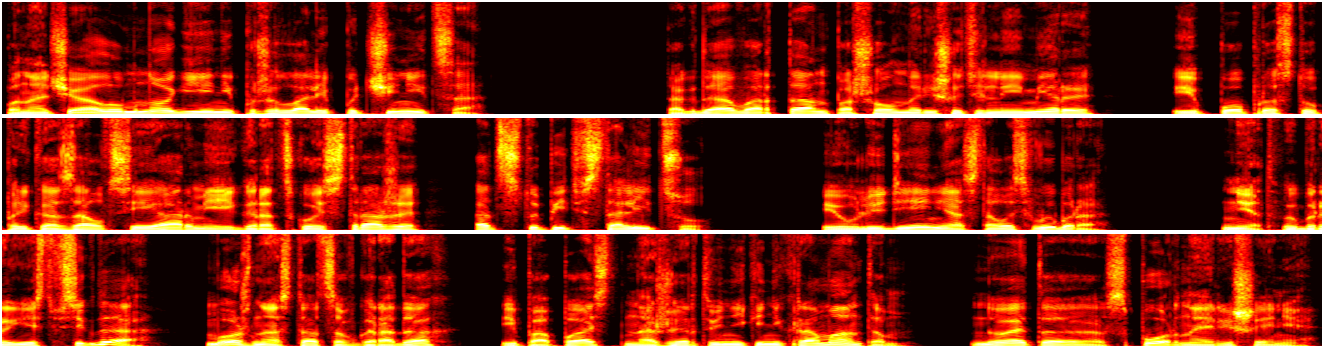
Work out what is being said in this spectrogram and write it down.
Поначалу многие не пожелали подчиниться. Тогда Вартан пошел на решительные меры и попросту приказал всей армии и городской страже отступить в столицу. И у людей не осталось выбора. Нет, выборы есть всегда. Можно остаться в городах и попасть на жертвенники некромантам, но это спорное решение.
